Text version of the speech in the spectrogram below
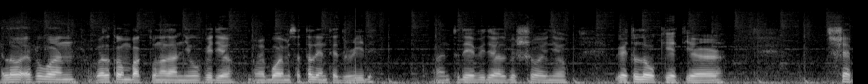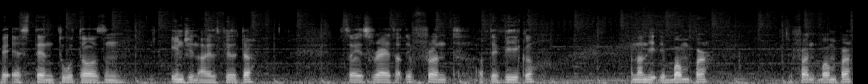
hello everyone. Welcome back to another new video. My boy mr talented Reid. And today video i'll be showing you where to locate your chevy s10 2000 engine oil filter. So it's right at the front of the vehicle underneath the bumper the front bumper.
